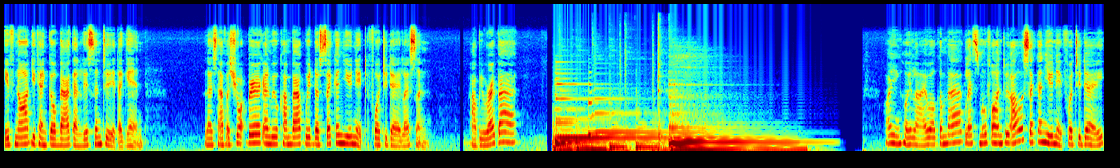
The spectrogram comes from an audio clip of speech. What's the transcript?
If not, you can go back and listen to it again. Let's have a short break and we'll come back with the second unit for today's lesson. I'll be right back. Welcome back. Let's move on to our second unit for today.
